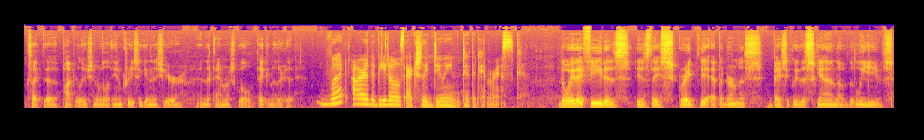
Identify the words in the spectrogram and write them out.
looks like the population will increase again this year and the tamarisk will take another hit. What are the beetles actually doing to the tamarisk? The way they feed is is they scrape the epidermis, basically the skin of the leaves,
